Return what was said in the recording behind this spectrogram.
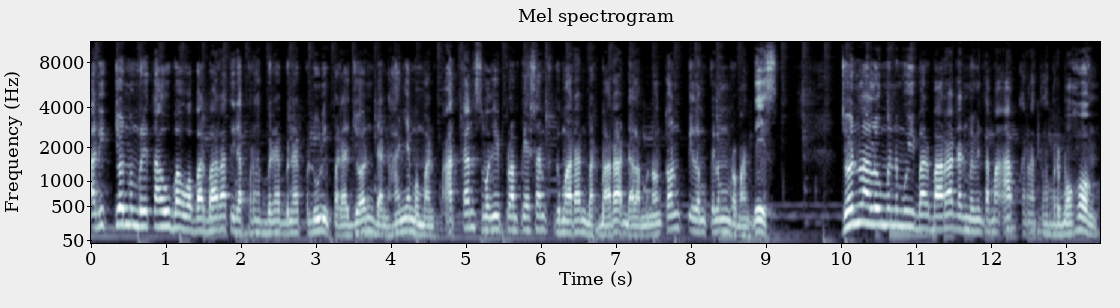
Adik John memberitahu bahwa Barbara tidak pernah benar-benar peduli pada John dan hanya memanfaatkan sebagai pelampiasan kegemaran Barbara dalam menonton film-film romantis. John lalu menemui Barbara dan meminta maaf karena telah berbohong.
